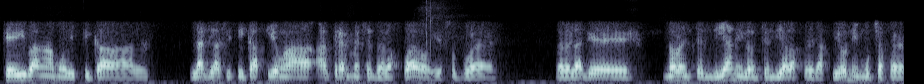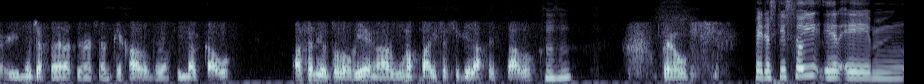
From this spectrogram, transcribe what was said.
que iban a modificar la clasificación a, tres meses de los Juegos y eso pues la verdad que no lo entendía ni lo entendía la federación y muchas y muchas federaciones se han quejado, pero al fin y al cabo ha salido todo bien. A algunos países sí que le ha afectado, pero pero es que estoy, eh, em,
